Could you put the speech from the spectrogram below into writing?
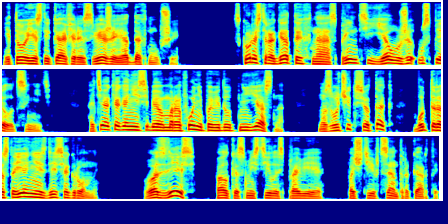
И то, если каферы свежие и отдохнувшие. Скорость рогатых на спринте я уже успел оценить. Хотя как они себя в марафоне поведут, неясно. Но звучит все так, будто расстояние здесь огромное. Вот здесь, палка сместилась правее, почти в центр карты,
